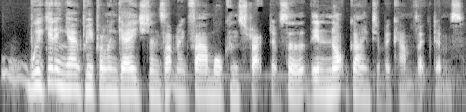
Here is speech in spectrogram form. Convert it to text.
we're getting young people engaged in something far more constructive so that they're not going to become victims.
